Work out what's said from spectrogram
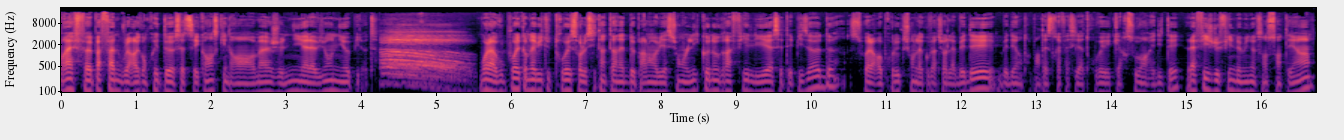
Bref, pas fan, vous l'aurez compris, de cette séquence qui ne rend hommage ni à l'avion ni au pilote. Voilà, vous pourrez comme d'habitude trouver sur le site internet de Parlons Aviation l'iconographie liée à cet épisode, soit la reproduction de la couverture de la BD, BD entre parenthèses très facile à trouver car souvent réédité, l'affiche du film de 1961,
